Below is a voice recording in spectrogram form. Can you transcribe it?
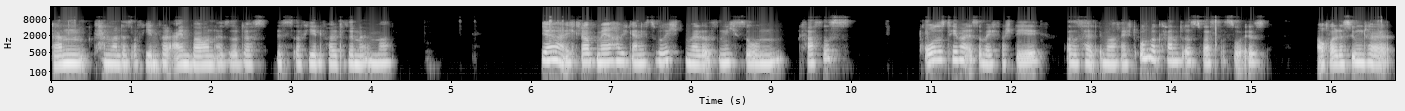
dann kann man das auf jeden Fall einbauen. Also, das ist auf jeden Fall drinne immer. Ja, ich glaube, mehr habe ich gar nicht zu berichten, weil das nicht so 'n krasses, großes Thema ist, aber ich verstehe, dass es halt immer recht unbekannt ist, was das so ist. Auch weil das Jugendhei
